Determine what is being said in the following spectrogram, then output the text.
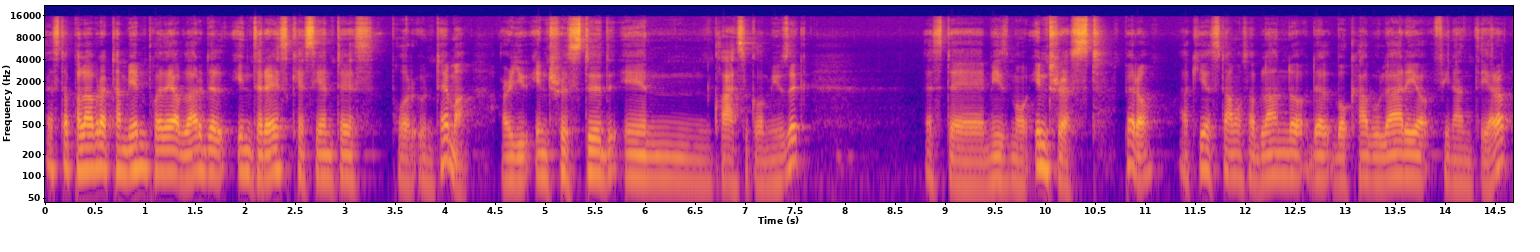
Esta palabra también puede hablar del interés que sientes por un tema. Are you interested in classical music? este mismo interest, pero aquí estamos hablando del vocabulario financiero.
